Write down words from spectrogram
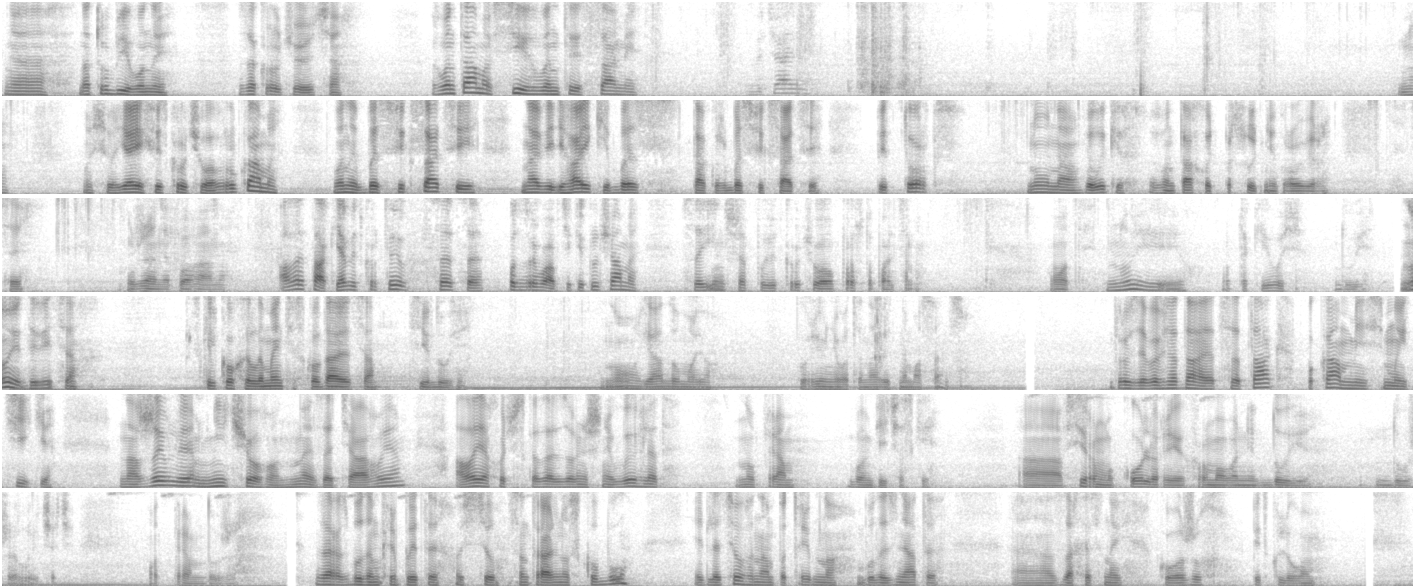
Е, На трубі вони закручуються гвинтами. Всі гвинти самі звичайні. Ну, ось я їх відкручував руками. Вони без фіксації, навіть гайки без, також без фіксації. Під торкс. Ну, на великих гвинтах хоч присутні кровіри. Це вже непогано. Але так, я відкрутив все це, позривав тільки ключами, все інше повідкручував просто пальцями. От. Ну і от такі ось дуги. Ну і дивіться, з кількох елементів складаються ці дуги. Ну, я думаю, порівнювати навіть нема сенсу. Друзі, виглядає це так. Поки ми тільки наживлюємо, нічого не затягуємо. Але я хочу сказати, зовнішній вигляд, ну прям бомбічний. В сірому кольорі хромовані дуги дуже личать. От прям дуже. Зараз будемо кріпити ось цю центральну скобу. І для цього нам потрібно буде зняти е, захисний кожух під клювом.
